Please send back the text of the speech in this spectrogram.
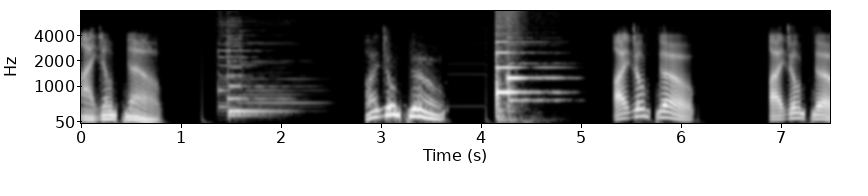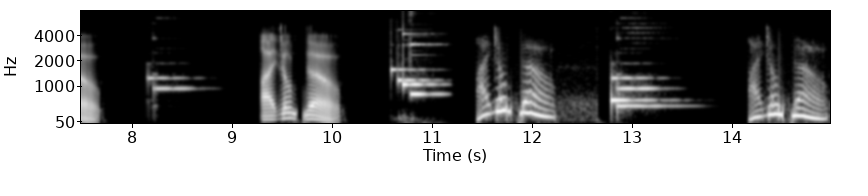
I don't know. I don't know. I don't know. I don't know. I don't know. I don't know. I don't know.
